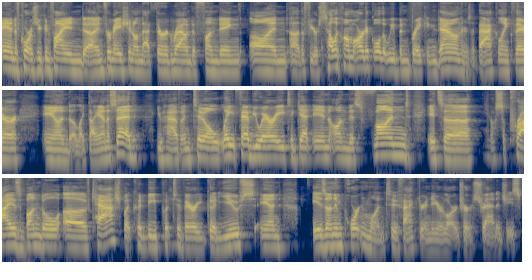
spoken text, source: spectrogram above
And of course, you can find uh, information on that third round of funding on uh, the Fierce Telecom article that we've been breaking down. There's a backlink there. And uh, like Diana said, you have until late February to get in on this fund. It's a you know surprise bundle of cash, but could be put to very good use and is an important one to factor into your larger strategies.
